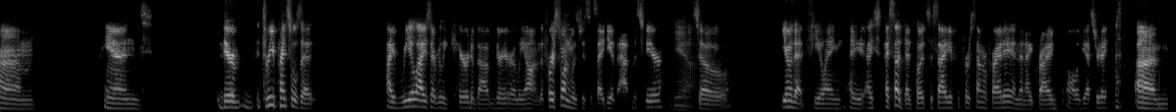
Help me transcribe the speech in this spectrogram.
Um, and there are three principles that I realized I really cared about very early on. The first one was just this idea of atmosphere. Yeah. So you know that feeling I, I, I saw dead poet society for the first time on friday and then i cried all of yesterday um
